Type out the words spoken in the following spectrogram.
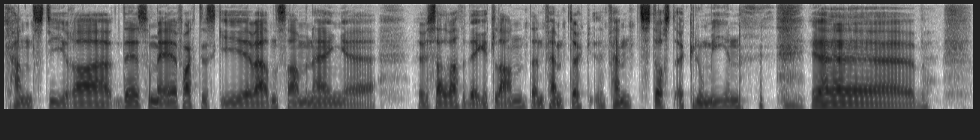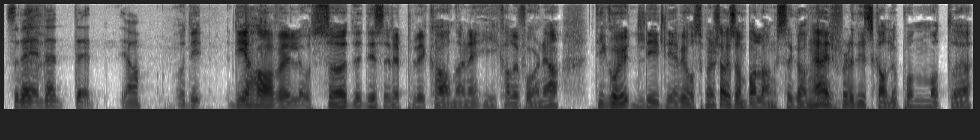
kan styre det som er faktisk i verdenssammenheng uh, hvis det hadde vært et eget land, den femte, femte største økonomien. uh, så det, det, det Ja. Og de, de, har vel også, disse republikanerne i California, de, går, de lever jo også med en slags sånn balansegang her. For de skal jo på en måte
